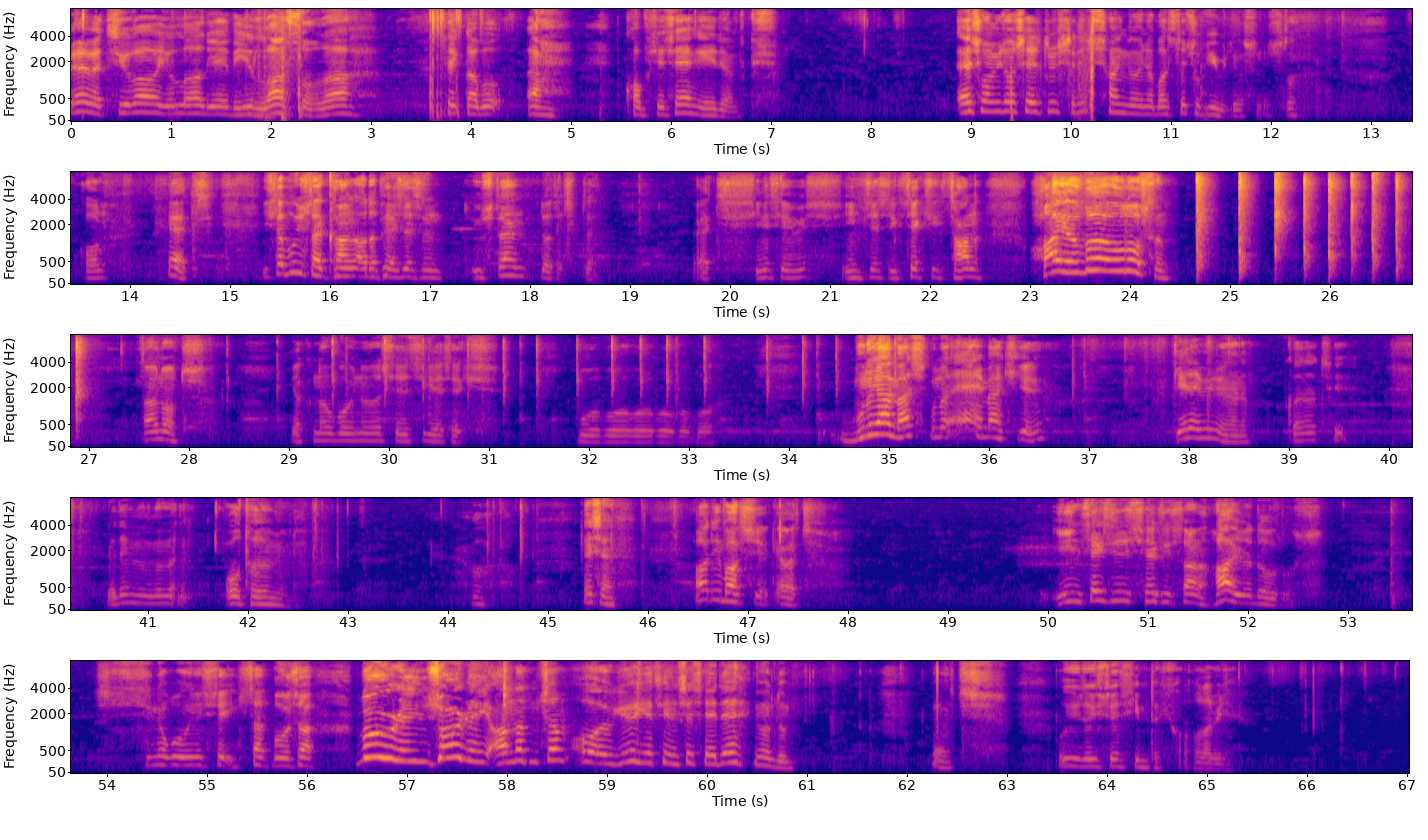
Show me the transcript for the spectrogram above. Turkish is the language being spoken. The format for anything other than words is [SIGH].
Evet yıla yıla diye bir yıllar sonra tekrar bu eh, kopşeşe geri döndük. En son video seyretmişseniz hangi oyuna başlayacağını çok iyi biliyorsunuzdur. Kol. Evet. İşte bu yüzden kan adı PlayStation 3'ten 4'e çıktı. Evet. Yine sevmiş. İnce yüksek san. Hayırlı olsun. Ha not. Yakında bu oyunda da serisi gelecek. Bu bu bu bu bu bu. Bunu gelmez. Bunu hemen ki gelir. Gelebilir yani. Garanti veremiyorum ben. Ortalamıyorum. Oh. Neyse. Hadi başlayalım. Evet. İnseksiz seksiz sana olsun. Şimdi bu oyunu işte 2 saat boyunca böyle şöyle anlatmışam o övgüyü yeterince şeyde gördüm. Evet. Bu video işte 20 dakika olabilir.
